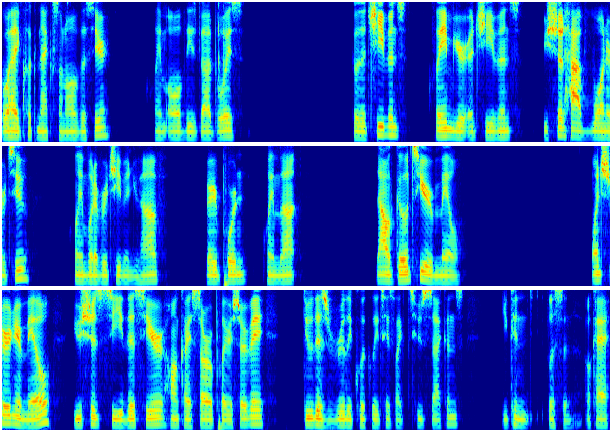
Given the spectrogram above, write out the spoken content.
Go ahead, click next on all of this here. Claim all of these bad boys. Go to achievements, claim your achievements. You should have one or two. Claim whatever achievement you have. Very important. Claim that. Now go to your mail. Once you're in your mail, you should see this here, Honkai Star Player Survey. Do this really quickly. It takes like two seconds. You can listen, okay?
